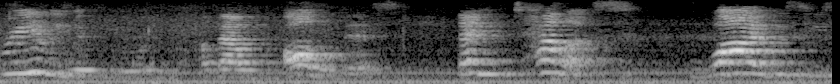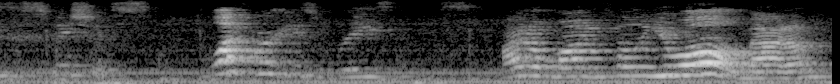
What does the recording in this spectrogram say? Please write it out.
freely with you about all of this, then tell us, why was he suspicious? What were his reasons? I don't mind telling you all, madam.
